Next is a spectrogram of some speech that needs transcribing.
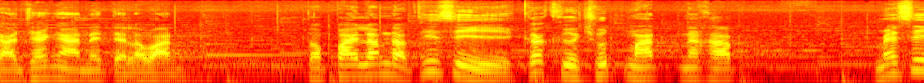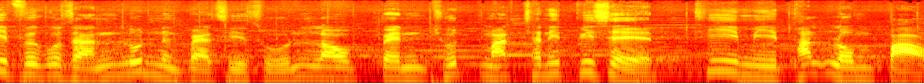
การใช้งานในแต่ละวัน ต่อไปลำดับทีสี่4 ก็คือชุดมัดนะครับ แมสซี่เฟอร์กูสันรุ่น 1840 เราเป็นชุดมัดชนิดพิเศษที่มีพัดลมเป่า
